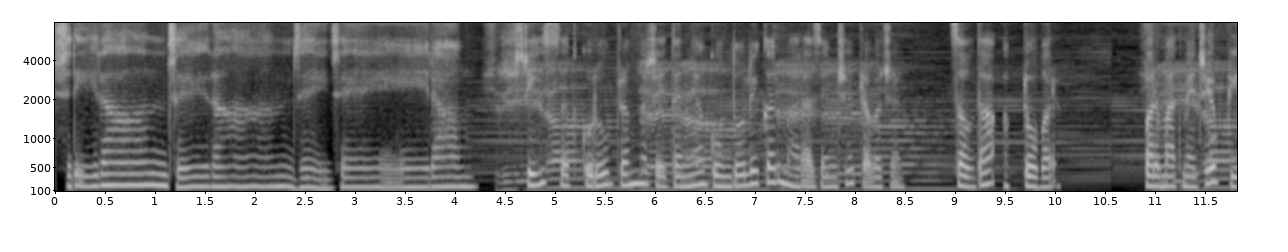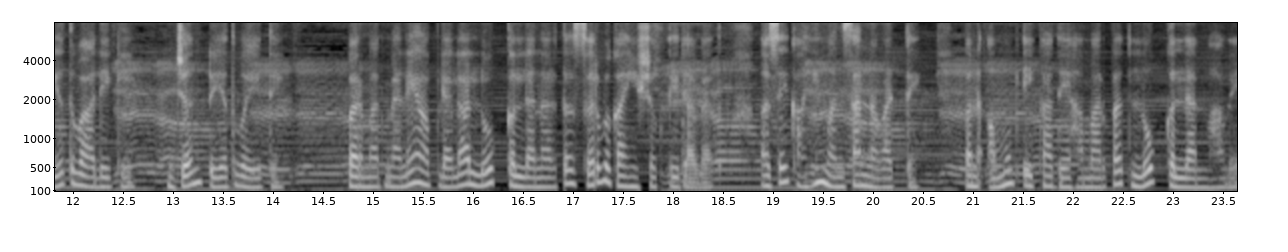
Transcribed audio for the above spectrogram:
श्रीराम जय राम जय जय राम. श्री सद्गुरू ब्रह्मचैतन्य गोंदवलेकर महाराजांचे प्रवचन. चौदा ऑक्टोबर. परमात्म्याचे प्रियत्व आले की जन प्रियत्व येते. परमात्म्याने आपल्याला लोक कल्याणार्थ सर्व काही शक्ती द्याव्यात असे काही माणसांना वाटते. पण अमुक एका देहामार्फत लोक कल्याण व्हावे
